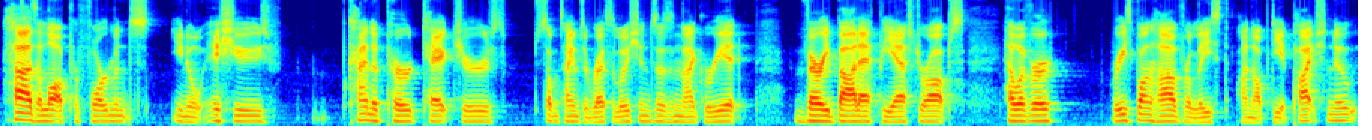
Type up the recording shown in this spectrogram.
has a lot of performance, you know, issues, kind of poor textures. Sometimes the resolutions isn't that great. Very bad FPS drops. However, Respawn have released an update patch note,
